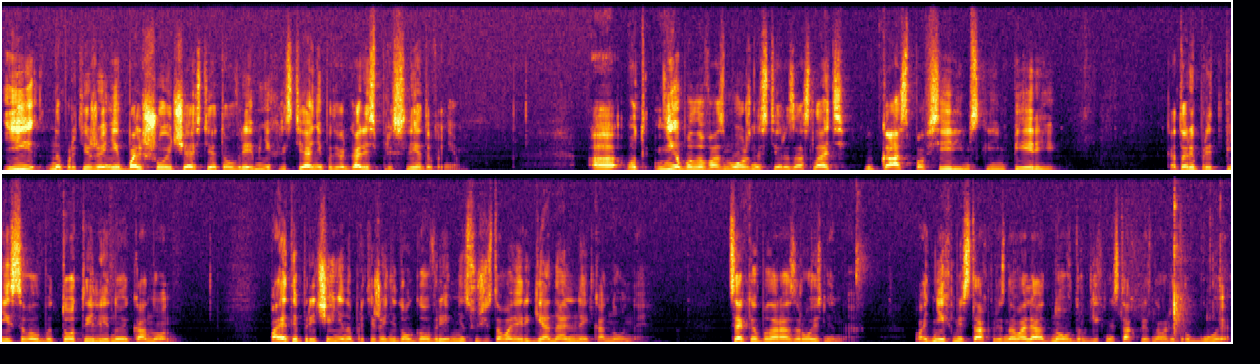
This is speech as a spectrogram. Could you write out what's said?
и на протяжении большой части этого времени христиане подвергались преследованиям. А вот не было возможности разослать указ по всей Римской империи, который предписывал бы тот или иной канон. По этой причине на протяжении долгого времени существовали региональные каноны. Церковь была разрознена. В одних местах признавали одно, в других местах признавали другое.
